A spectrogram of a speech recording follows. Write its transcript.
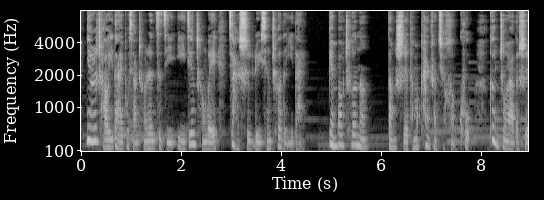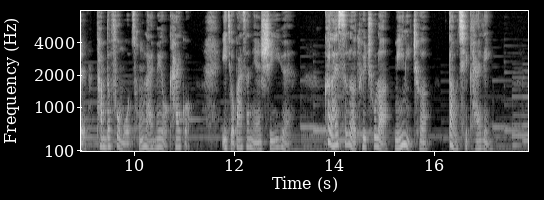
婴儿潮一代不想承认自己已经成为驾驶旅行车的一代。面包车呢？当时他们看上去很酷，更重要的是，他们的父母从来没有开过。一九八三年十一月，克莱斯勒推出了迷你车道奇凯领。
